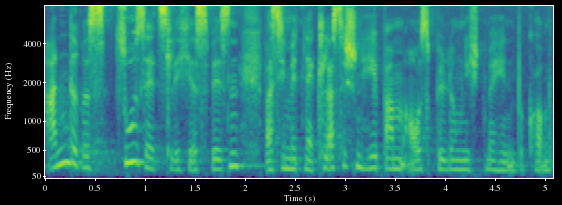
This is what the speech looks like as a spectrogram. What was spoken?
anderes zusätzliches Wissen, was sie mit einer klassischen Hebammenausbildung nicht mehr hinbekommen.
